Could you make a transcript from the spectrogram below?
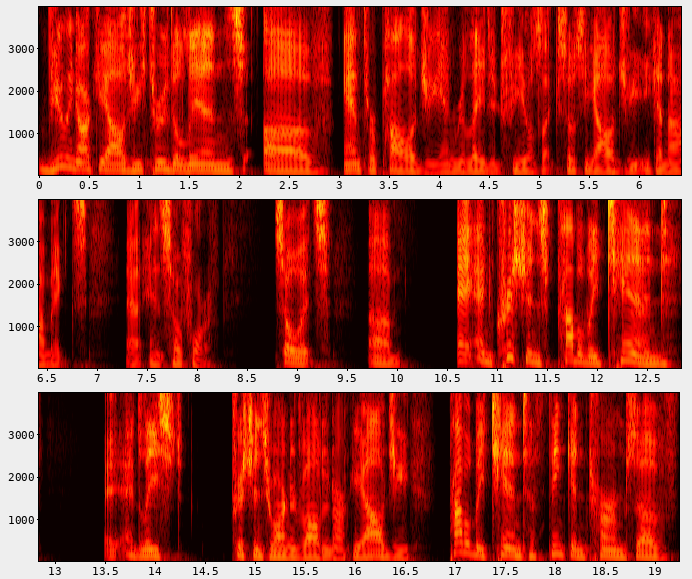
viewing archaeology through the lens of anthropology and related fields like sociology, economics, uh, and so forth. So it's, um, and, and Christians probably tend, at least Christians who aren't involved in archaeology probably tend to think in terms of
